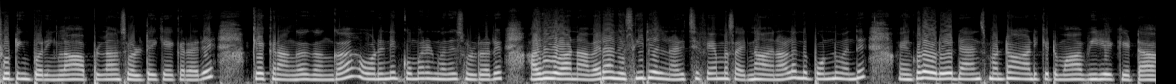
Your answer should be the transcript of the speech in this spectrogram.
ஷூட்டிங் போகிறீங்களா அப்படிலாம் சொல்லிட்டு கேட்குறாரு கேட்குறாங்க கங்கா. உடனே குமரன் வந்து சொல்கிறாரு அதுவா நான் வேறு அந்த சீரியல் நடித்து ஃபேமஸ் ஆகிட்டேன் அதனால் அந்த பொண்ணு வந்து என் கூட ஒரே டான்ஸ் மட்டும் ஆடிக்கட்டுமா? வீடியோ கேட்டால்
